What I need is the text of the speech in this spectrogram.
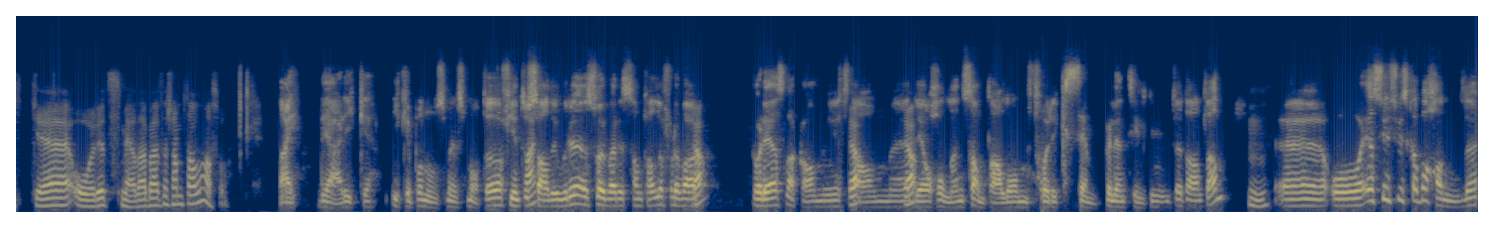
ikke årets medarbeidersamtale, altså? Nei, det er det ikke. Ikke på noen som helst måte. Det var fint du Nei. sa det ordet, sårbarhetssamtale, for det var ja. Det var det jeg snakka om i stad, om eh, ja. det å holde en samtale om f.eks. en tilknytning til et annet land. Mm. Uh, og jeg syns vi skal behandle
